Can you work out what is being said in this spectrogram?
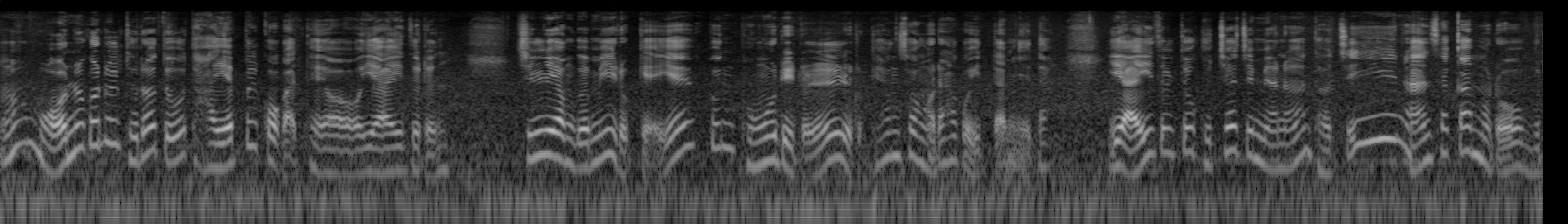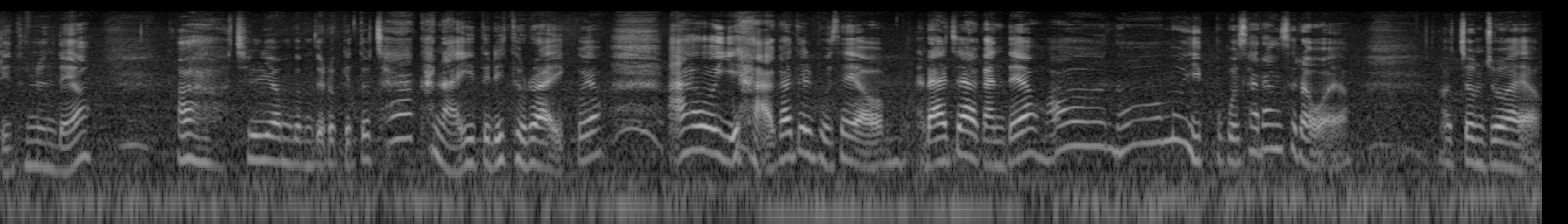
어, 뭐 어느 거를 들어도 다 예쁠 것 같아요 이 아이들은 진리연금이 이렇게 예쁜 봉우리를 이렇게 형성을 하고 있답니다. 이 아이들도 굳혀지면은 더 진한 색감으로 물이 드는데요. 아 진리연금도 이렇게 또 착한 아이들이 들어와 있고요. 아우 이 아가들 보세요. 라즈 아가인데요. 아 너무 이쁘고 사랑스러워요. 어쩜 좋아요.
